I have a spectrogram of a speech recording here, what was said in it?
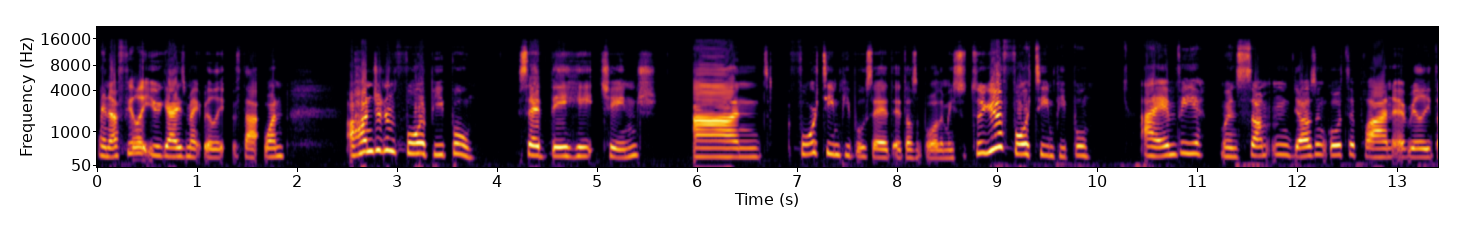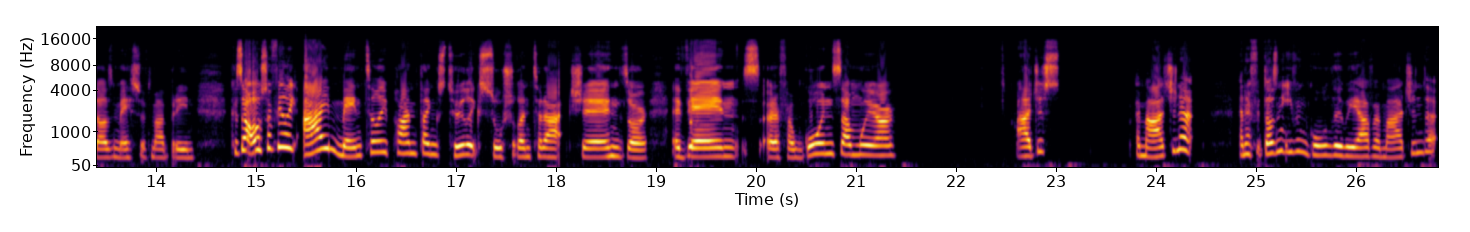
And I feel like you guys might relate with that one. 104 people said they hate change and 14 people said it doesn't bother me. So to you 14 people, I envy you. When something doesn't go to plan, it really does mess with my brain. Because I also feel like I mentally plan things too, like social interactions or events, or if I'm going somewhere. I just imagine it. And if it doesn't even go the way I've imagined it,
